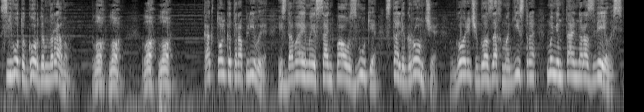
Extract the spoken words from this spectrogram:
с его-то гордым нравом? Ло-ло, ло-ло. Как только торопливые, издаваемые Сань Пау звуки стали громче, горечь в глазах магистра моментально развеялась,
